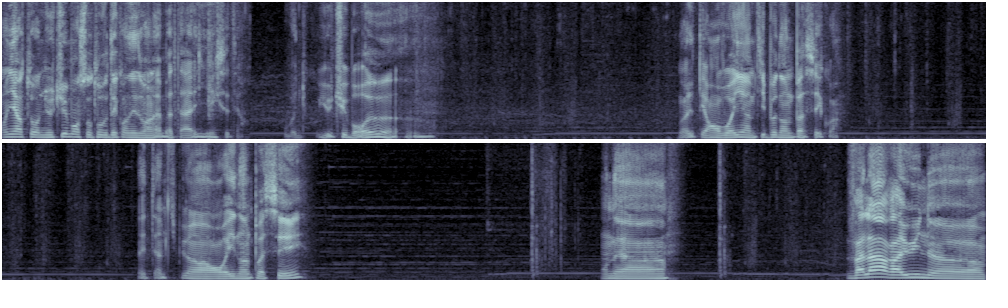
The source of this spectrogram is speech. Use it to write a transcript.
On y retourne YouTube, on se retrouve dès qu'on est devant la bataille, etc. Bah, du coup, YouTube euh, On a été renvoyé un petit peu dans le passé, quoi. On a été un petit peu renvoyé dans le passé. On a. Valar a une. euh,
